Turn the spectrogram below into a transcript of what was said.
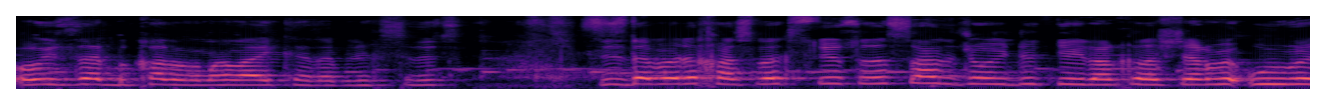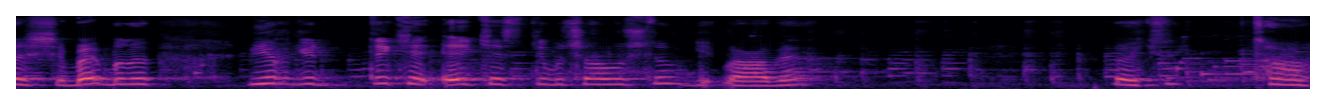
O yüzden bu kanalıma like edebilirsiniz. Siz de böyle kasmak istiyorsanız sadece oyunu yükleyin arkadaşlar ve uğraşın. Ben bunu bir günde en keski bıçağı almıştım. Gitme abi. Peki. Tamam.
